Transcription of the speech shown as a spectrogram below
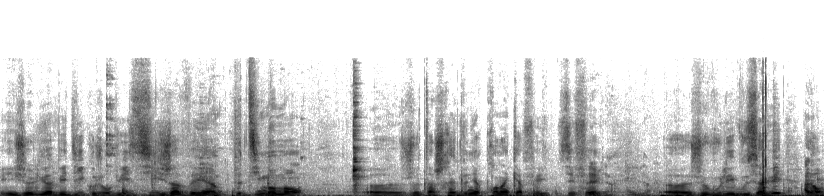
Et je lui avais dit qu'aujourd'hui, si j'avais un petit moment, je tâcherais de venir prendre un café. C'est fait. je voulais vous saluer. Alors,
